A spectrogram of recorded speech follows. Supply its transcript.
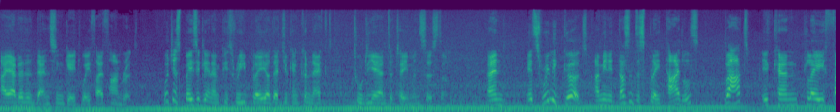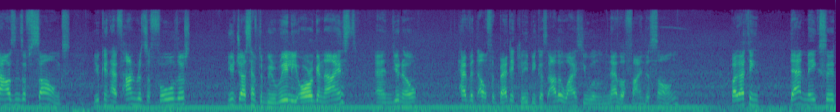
I added a Dension Gateway 500, which is basically an MP3 player that you can connect to the entertainment system. And it's really good. I mean, it doesn't display titles, but it can play thousands of songs. You can have hundreds of folders. You just have to be really organized and you know have it alphabetically because otherwise you will never find a song but i think that makes it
